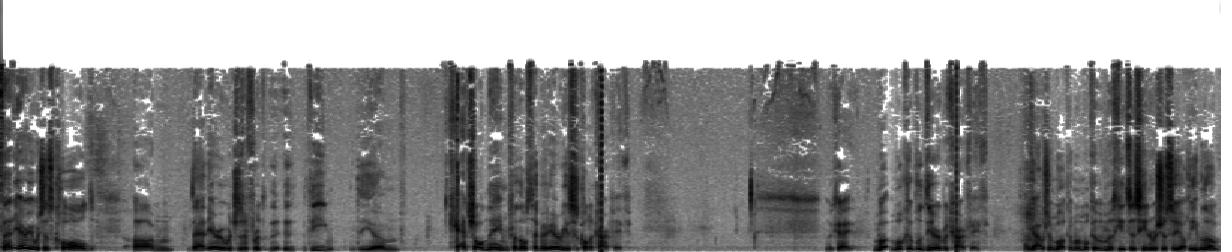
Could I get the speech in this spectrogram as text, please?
So that area which is called um, that area which is referred to the the, the um, catch-all name for those type of areas is called a karfev. Okay, mukav l'dir b'karfev. Even though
